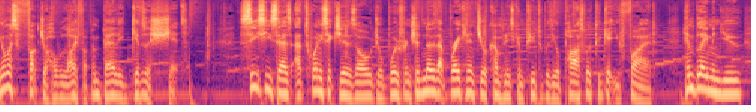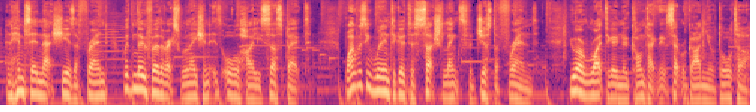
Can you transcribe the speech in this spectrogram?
He almost fucked your whole life up and barely gives a shit. CC says at 26 years old, your boyfriend should know that breaking into your company's computer with your password could get you fired. Him blaming you and him saying that she is a friend with no further explanation is all highly suspect. Why was he willing to go to such lengths for just a friend? You are right to go no contact except regarding your daughter.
